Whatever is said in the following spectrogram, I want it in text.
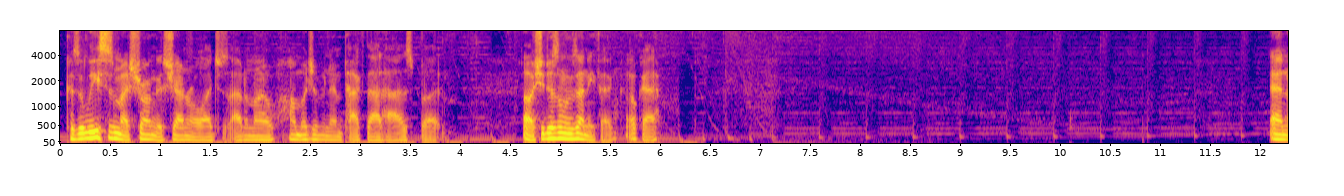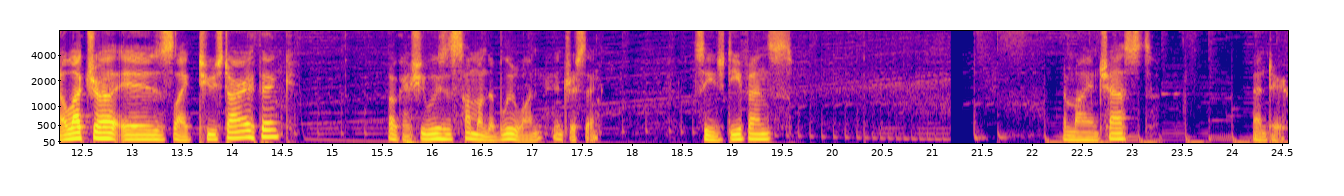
Because Elise is my strongest general. I just I don't know how much of an impact that has, but oh, she doesn't lose anything. Okay. And Electra is like two star, I think. Okay, she loses some on the blue one. Interesting. Siege defense. The Mayan chest. Enter.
